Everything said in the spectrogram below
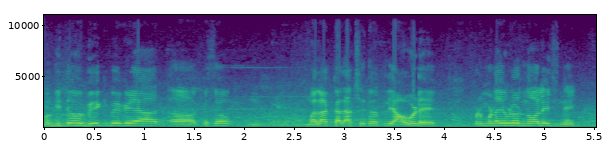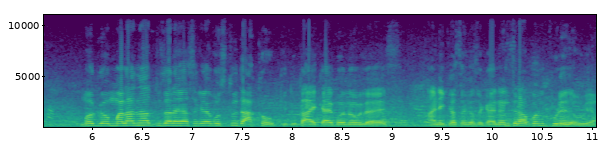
मग इथं वेगवेगळ्या अ, कसं म- मला कलाक्षेत्रातली आवड आहे पण मला एवढं नॉलेज नाही मग मला ना तू जरा या सगळ्या वस्तू दाखव की तू काय काय बनवलं आहेस आणि कसं कसं काय नंतर आपण पुढे जाऊया.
